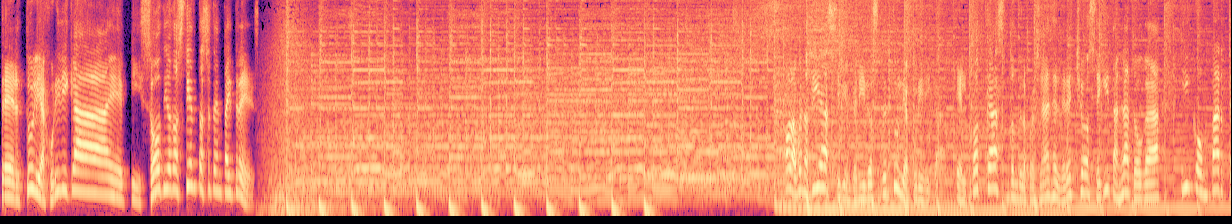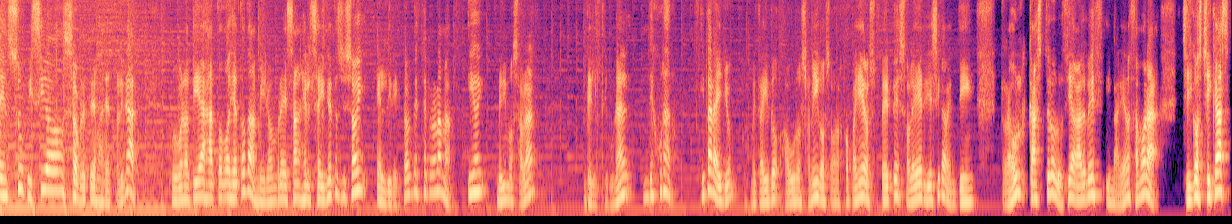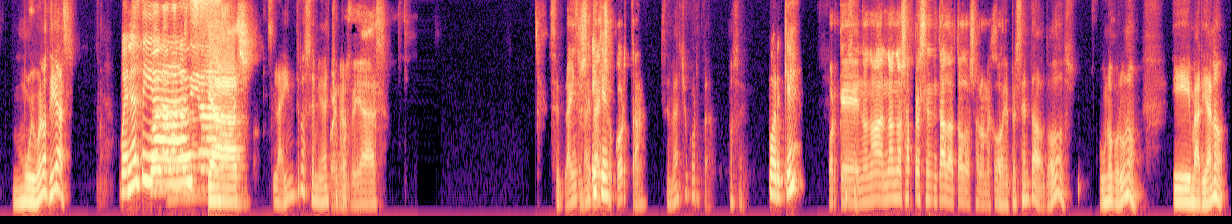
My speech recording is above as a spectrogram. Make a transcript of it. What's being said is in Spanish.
Tertulia Jurídica, episodio 273. Hola, buenos días y bienvenidos a Tertulia Jurídica, el podcast donde los profesionales del derecho se quitan la toga y comparten su visión sobre temas de actualidad. Muy buenos días a todos y a todas. Mi nombre es Ángel Seisdetos y soy el director de este programa. Y hoy venimos a hablar del Tribunal de Jurado. Y para ello, me he traído a unos amigos, a unos compañeros, Pepe Soler, Jessica Ventín, Raúl Castro, Lucía Galvez y Mariano Zamora. Chicos, chicas, muy buenos días. Buenos días. Hola, buenos días. La intro se me ha hecho Buenos corta. días. Se, La intro se se me, te ¿Y ha qué? hecho corta se me ha hecho corta. No sé. ¿Por qué? porque no, no- no nos has presentado a todos a lo Os he mejor. presentado a todos, uno por uno. Y Mariano,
